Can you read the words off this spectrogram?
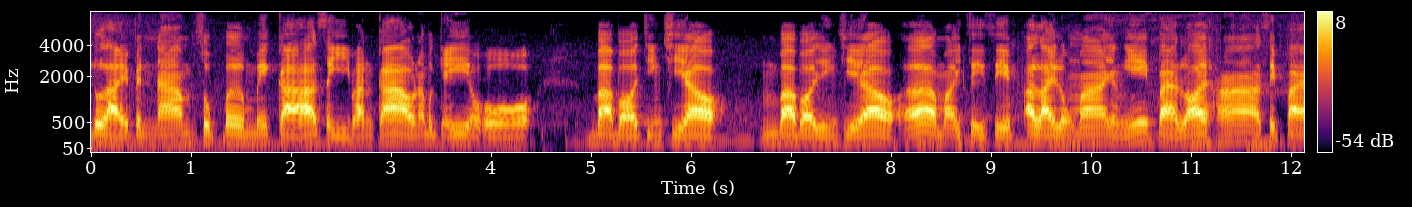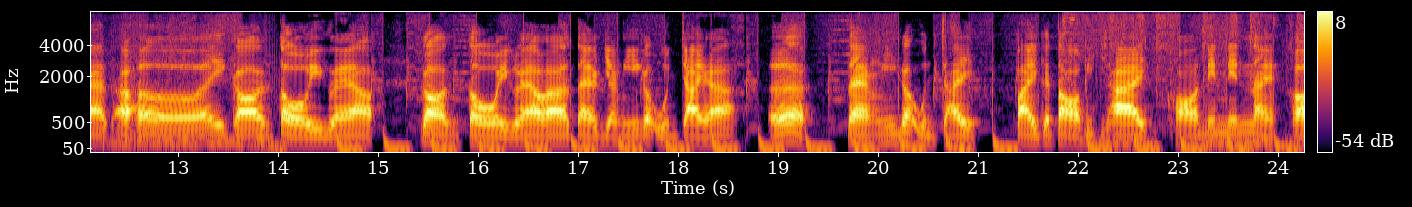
ขไหลเป็นน้ำซูเปอร์เมกาสี่พันเก้านะเมื่อกี้ โอ้โห บ้าบอจริงเชียว บ้าบอจริงเชียว เออ มาอีกสี่สิบอะไรลงมาอย่างนี้แปดร้อยห้าสิบแปดอะเฮ้ย ก่อนโตอีกแล้ว ก่อนโตอีกแล้วฮะ แต่อย่างนี้ก็อุ่นใจฮะ เออ แต่อย่างนี้ก็อุ่นใจ ไปกันต่อพี่ชาย ขอเน้นๆหน่อย ขอ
